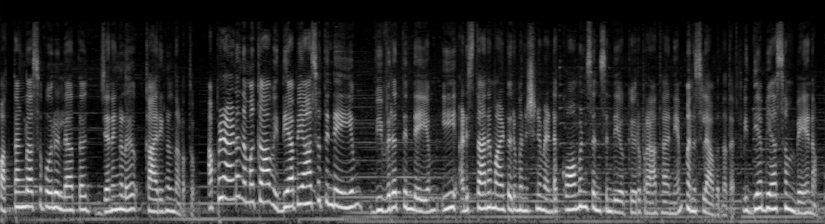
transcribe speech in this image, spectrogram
പത്താം ക്ലാസ് പോലും ഇല്ലാത്ത ജനങ്ങൾ കാര്യങ്ങൾ നടത്തും. അപ്പോഴാണ് നമുക്ക് ആ വിദ്യാഭ്യാസത്തിന്റെയും വിവരത്തിന്റെയും ഈ അടിസ്ഥാനമായിട്ട് ഒരു മനുഷ്യന് വേണ്ട കോമൺ സെൻസിന്റെയും ഒക്കെ ഒരു പ്രാധാന്യം മനസ്സിലാവുന്നത്. വിദ്യാഭ്യാസം വേണം.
